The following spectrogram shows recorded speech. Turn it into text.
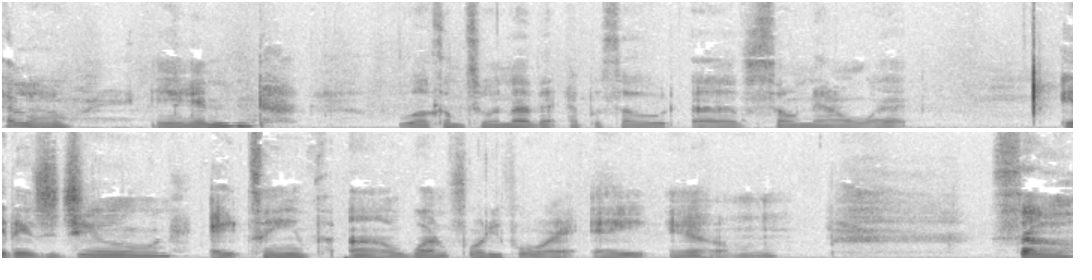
Hello, and welcome to another episode of So Now What. It is June 18th, uh, 1.44 a.m. So,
